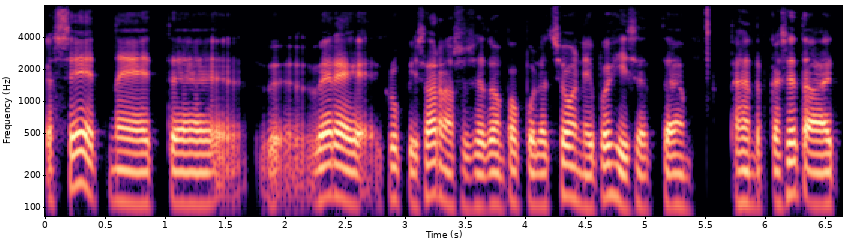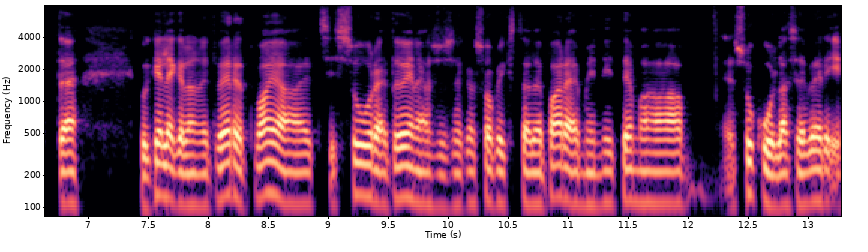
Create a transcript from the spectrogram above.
kas see, et need äh, veregrupi sarnasused on populatsioonipõhised, äh, tähendab ka seda, et äh, kui kellelgi on nüüd verd vaja, et siis suure tõenäosusega sobiks talle paremini tema sugulase veri?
